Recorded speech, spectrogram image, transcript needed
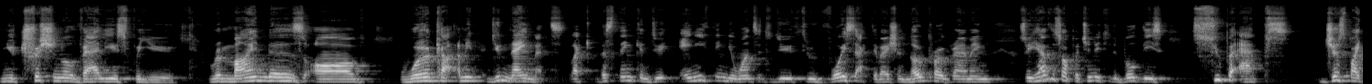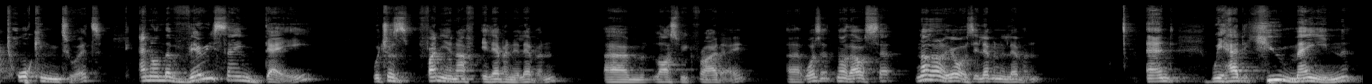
nutritional values for you, reminders of workout. I mean, you name it. Like this thing can do anything you want it to do through voice activation, no programming. So you have this opportunity to build these super apps just by talking to it and on the very same day, which was funny enough, 11 11, um, last week, Friday, uh, was it? No, that was set. No, no, no, it was 11 11. And we had Humane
